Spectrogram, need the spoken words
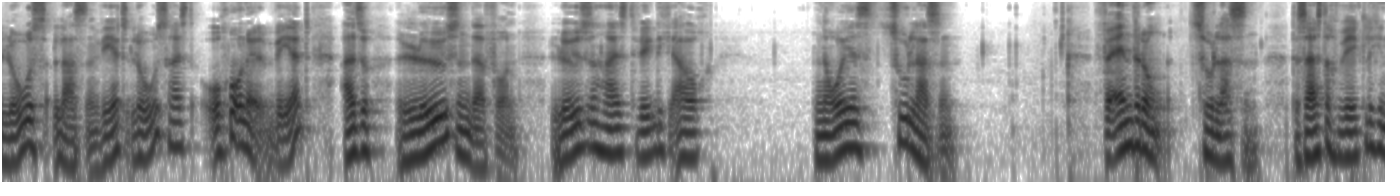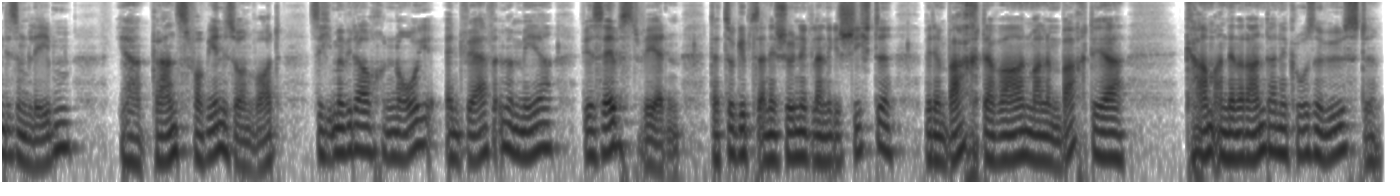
loslassen? Wertlos heißt ohne Wert, also lösen davon. Lösen heißt wirklich auch Neues zulassen. Veränderung zulassen. Das heißt auch wirklich in diesem Leben ja, transformieren ist so ein Wort, sich immer wieder auch neu entwerfen, immer mehr wir selbst werden. Dazu gibt's eine schöne kleine Geschichte mit dem Bach. Da war mal ein Bach, der kam an den Rand einer großen Wüste.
